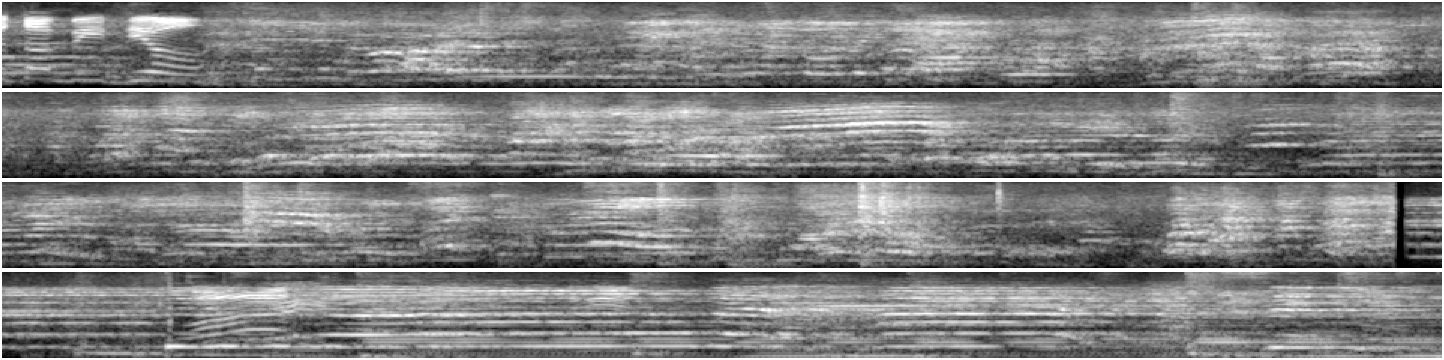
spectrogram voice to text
Naka-video to, video. Since you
